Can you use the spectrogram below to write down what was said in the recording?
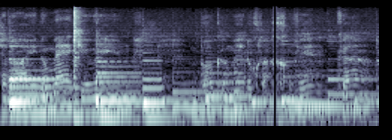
שלא היינו מכירים בוקר מלוכלך וקר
